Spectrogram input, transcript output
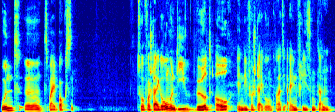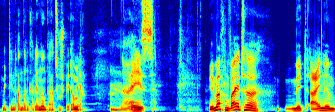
und äh, zwei Boxen zur Versteigerung. Und die wird auch in die Versteigerung quasi einfließen, dann mit den anderen Kalendern. Dazu später mehr. Nice. Wir machen weiter mit einem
